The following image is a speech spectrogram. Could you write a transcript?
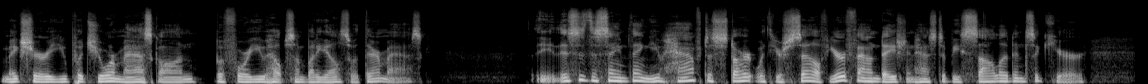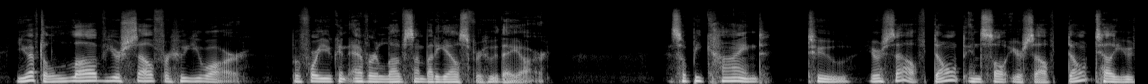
"Make sure you put your mask on before you help somebody else with their mask." This is the same thing. You have to start with yourself. Your foundation has to be solid and secure. You have to love yourself for who you are before you can ever love somebody else for who they are. So be kind to yourself. Don't insult yourself. Don't tell you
